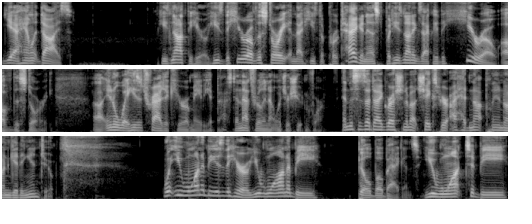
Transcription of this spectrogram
yeah, Hamlet dies. He's not the hero. He's the hero of the story in that he's the protagonist, but he's not exactly the hero of the story. Uh, in a way, he's a tragic hero, maybe at best, and that's really not what you're shooting for. And this is a digression about Shakespeare I had not planned on getting into. What you want to be is the hero. You want to be Bilbo Baggins. You want to be,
